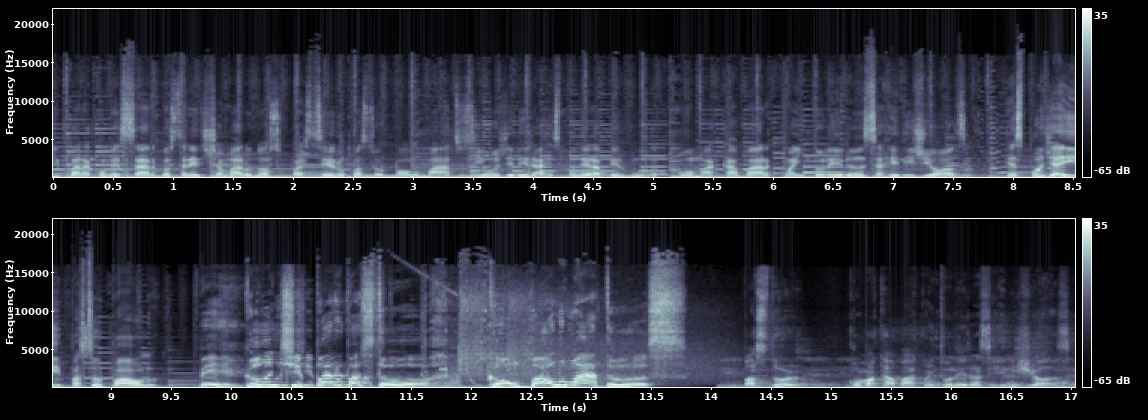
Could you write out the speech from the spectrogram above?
E para começar, gostaria de chamar o nosso parceiro, o pastor Paulo Matos, e hoje ele irá responder à pergunta: como acabar com a intolerância religiosa? Responde aí, pastor Paulo. Pergunte para o pastor, com Paulo Matos. Pastor, como acabar com a intolerância religiosa?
